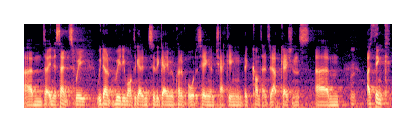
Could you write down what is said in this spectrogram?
Um, so in a sense, we, we don't really want to get into the game of kind of auditing and checking the contents of the applications. Um, right. I think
